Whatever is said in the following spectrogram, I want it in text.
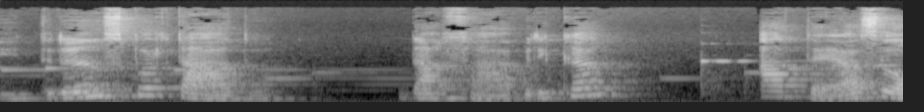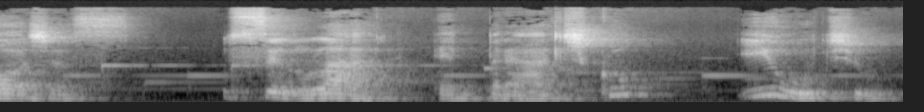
e transportado da fábrica até as lojas. O celular é prático e útil.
